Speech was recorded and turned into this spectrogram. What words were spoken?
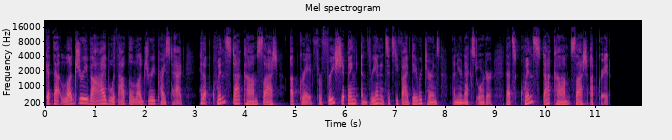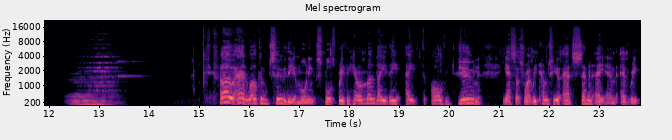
Get that luxury vibe without the luxury price tag. Hit up quince.com slash upgrade for free shipping and 365 day returns on your next order. That's quince.com slash upgrade. Hello and welcome to the morning sports briefing here on Monday, the 8th of June. Yes, that's right. We come to you at 7 a.m. every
